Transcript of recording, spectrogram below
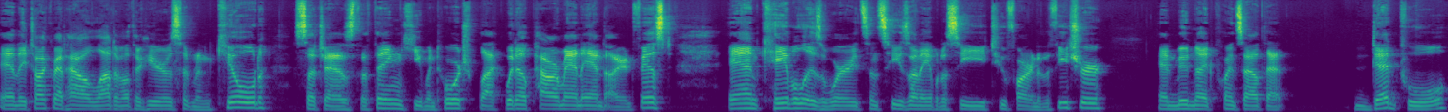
and they talk about how a lot of other heroes have been killed, such as The Thing, Human Torch, Black Widow, Power Man, and Iron Fist. And Cable is worried since he's unable to see too far into the future. And Moon Knight points out that Deadpool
